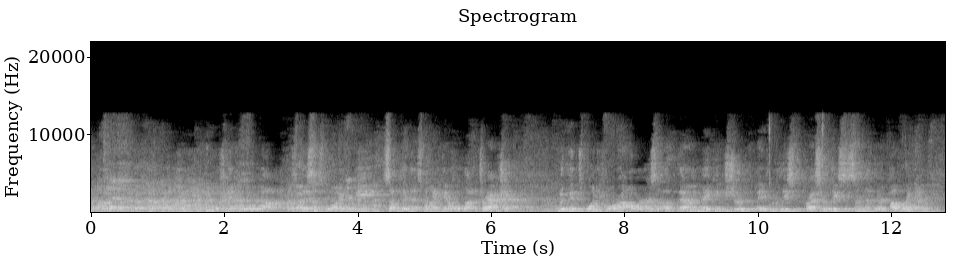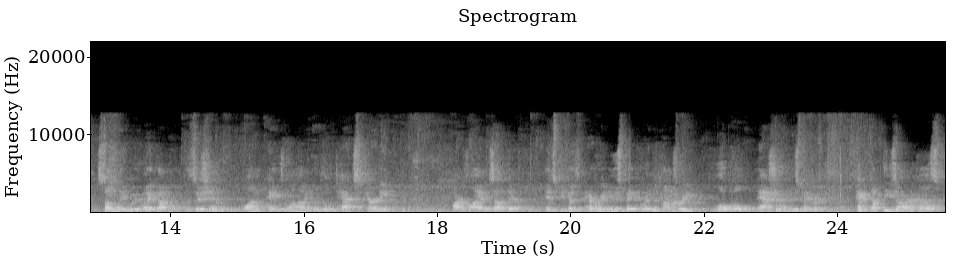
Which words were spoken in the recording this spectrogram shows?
Uh, you, you just get the word out because this is going to be something that's going to get a whole lot of traction. Within 24 hours of them making sure that they've released the press releases and that they're covering them, suddenly we wake up in position one, page one on Google, tax attorney, our client is up there. It's because every newspaper in the country, local, national newspapers, picked up these articles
